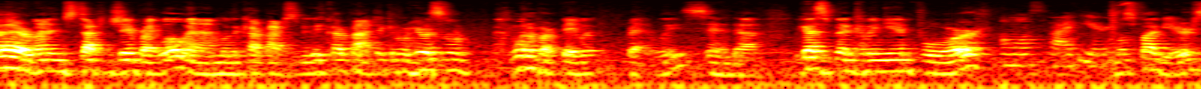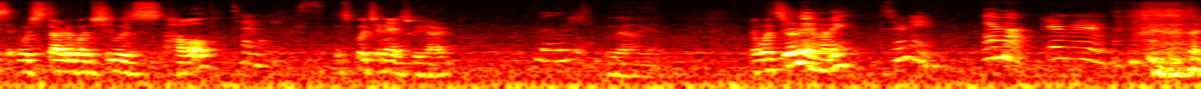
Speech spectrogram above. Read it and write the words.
Hi there, my name is Dr. Jay Brightlow, and I'm one of the chiropractors at Relief Chiropractic, and we're here with some one of our favorite families. And uh, you guys have been coming in for Almost five years. almost five years, which started when she was how old? Ten weeks. What's- What's your name, sweetheart? Lillian. Lillian. And what's your name, honey? What's her name? Emma.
